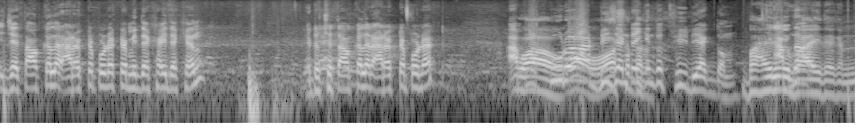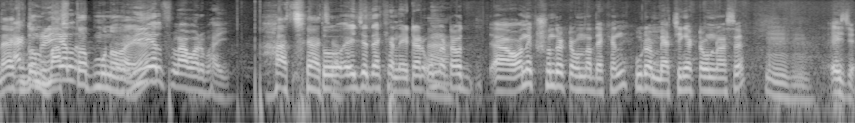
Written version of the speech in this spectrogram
এই যে তাওকালের আরও একটা প্রোডাক্ট আমি দেখাই দেখেন। এটা হচ্ছে তাওকালের আরও একটা প্রোডাক্ট আপনার পুরো ডিজাইনটাই কিন্তু থ্রি ডি একদম। বাইরে ভাই দেখেন, একদম বাস্তব মনে হয়, হ্যাঁ? রিয়েল ফ্লাওয়ার ভাই। আচ্ছা তো আচ্ছা এই যে দেখেন এটার ওনাটাও অনেক সুন্দর একটা ওনা দেখেন পুরো ম্যাচিং একটা ওনা আছে। এই যে।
